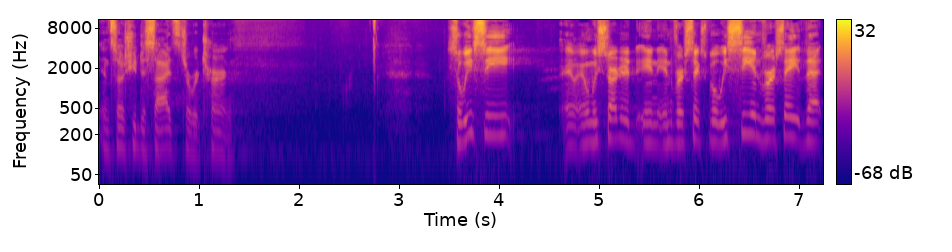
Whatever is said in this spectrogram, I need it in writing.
And so she decides to return. So we see, and we started in, in verse 6, but we see in verse 8 that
